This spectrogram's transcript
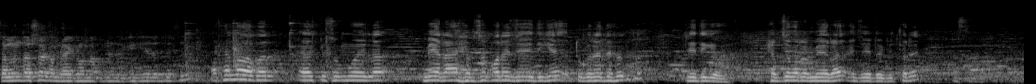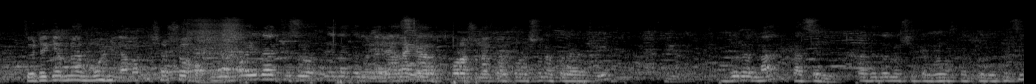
চলেন দর্শক আমরা এখন আপনাদেরকে নিয়ে যেতেছি এখানেও আবার কিছু মহিলা মেয়েরা হেফজা পরে যে এইদিকে একটু করে দেখুন তো যে এদিকেও। হেফজা পরে মেয়েরা এই যে এটার ভিতরে আছে। তো এটা কি আপনার মহিলা মাদ্রাসা সহ মহিলা কিছু এলাকার এলাকার পড়াশোনা করে। পড়াশোনা করে আর কি। দূরের না কাছেরই। তাদের জন্য শিক্ষার ব্যবস্থা করে রেখেছি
